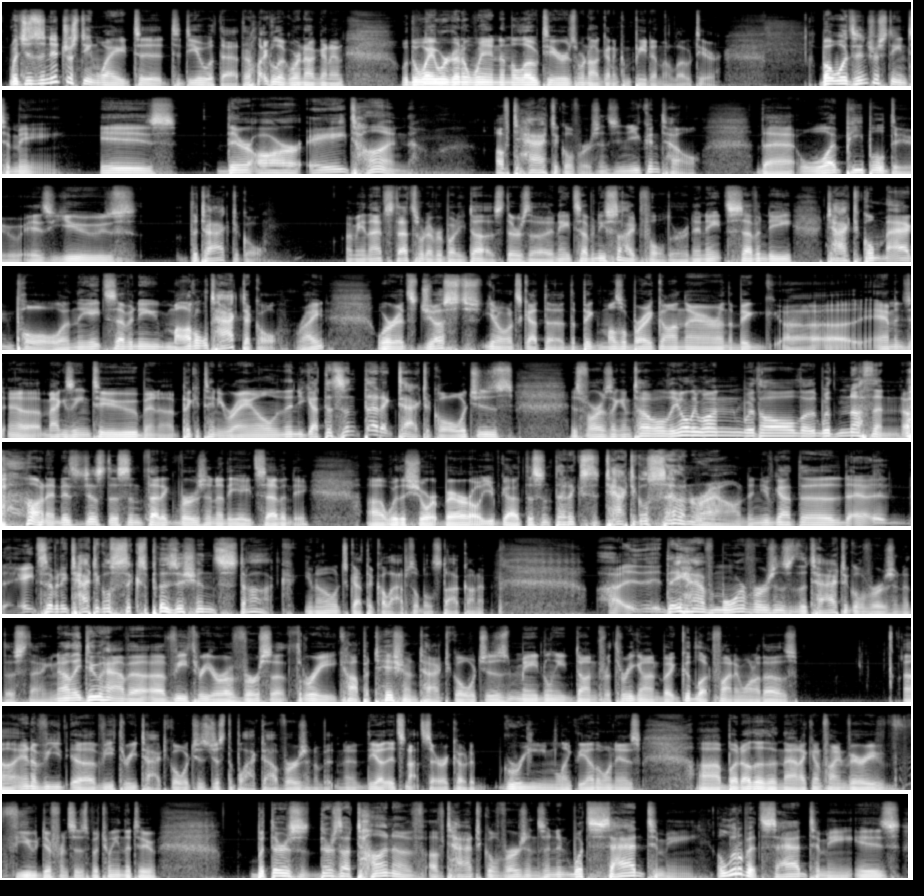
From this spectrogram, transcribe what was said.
which is an interesting way to to deal with that. They're like, look, we're not to with the way we're to win in the low tiers, we're not to compete in the low tier. But what's interesting to me is there are a ton of tactical versions, and you can tell that what people do is use the tactical I mean, that's that's what everybody does. There's a, an 870 side folder and an 870 tactical Magpul and the 870 model tactical, right? Where it's just you know it's got the the big muzzle brake on there and the big uh, uh, magazine tube and a Picatinny rail, and then you got the synthetic tactical, which is, as far as I can tell, the only one with all the with nothing on it. It's just a synthetic version of the 870. Uh, with a short barrel. You've got the synthetic tactical seven round, and you've got the uh, 870 tactical six position stock. You know, it's got the collapsible stock on it. Uh, they have more versions of the tactical version of this thing. Now they do have a a V3 or a Versa 3 competition tactical, which is mainly done for three gun. But good luck finding one of those. Uh, and a V uh, V3 tactical, which is just the blacked out version of it. And the it's not Cerakote green like the other one is. Uh, but other than that, I can find very few differences between the two but there's there's a ton of, of tactical versions and what's sad to me a little bit sad to me is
